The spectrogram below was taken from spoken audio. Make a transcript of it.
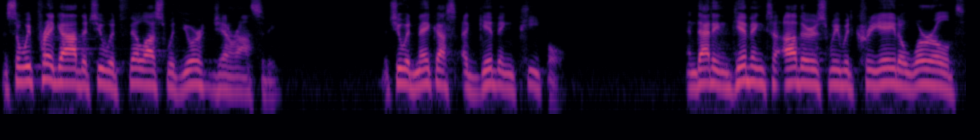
And so we pray, God, that you would fill us with your generosity, that you would make us a giving people and that in giving to others, we would create a world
